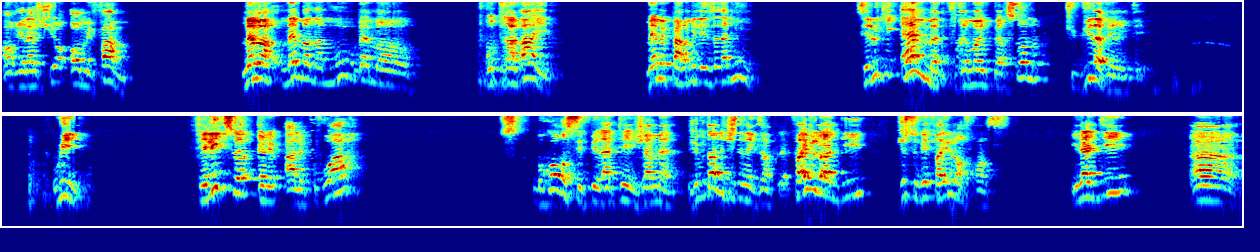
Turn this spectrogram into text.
en, relation homme et femme, même même en amour, même au travail, même parmi les amis. C'est lui qui aime vraiment une personne, tu dis la vérité. Oui, Félix a le pouvoir. Pourquoi on s'est pilaté Jamais. Je vous donne juste un exemple. Fayoul a dit, je suis Fayoul en France. Il a dit, euh,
